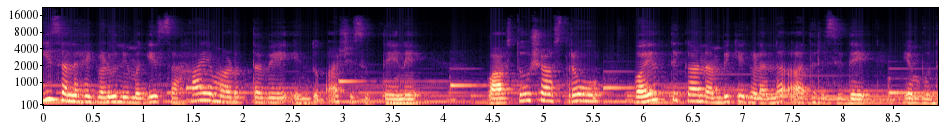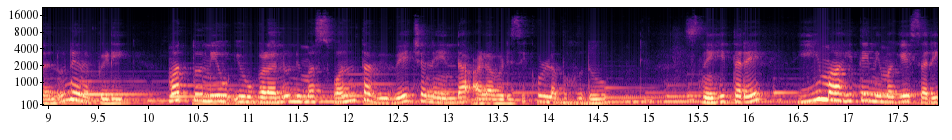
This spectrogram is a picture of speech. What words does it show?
ಈ ಸಲಹೆಗಳು ನಿಮಗೆ ಸಹಾಯ ಮಾಡುತ್ತವೆ ಎಂದು ಆಶಿಸುತ್ತೇನೆ. ವಾಸ್ತುಶಾಸ್ತ್ರವು ವೈಯಕ್ತಿಕ ನಂಬಿಕೆಗಳನ್ನು ಆಧರಿಸಿದೆ ಎಂಬುದನ್ನು ನೆನಪಿಡಿ ಮತ್ತು ನೀವು ಇವುಗಳನ್ನು ನಿಮ್ಮ ಸ್ವಂತ ವಿವೇಚನೆಯಿಂದ ಅಳವಡಿಸಿಕೊಳ್ಳಬಹುದು. ಸ್ನೇಹಿತರೆ, ಈ ಮಾಹಿತಿ ನಿಮಗೆ ಸರಿ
